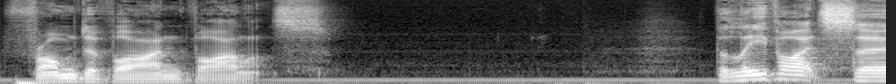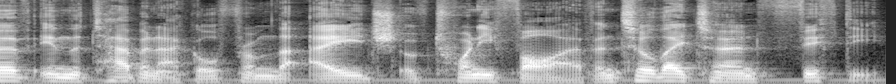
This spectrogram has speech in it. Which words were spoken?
from divine violence. The Levites serve in the tabernacle from the age of 25 until they turn 50,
